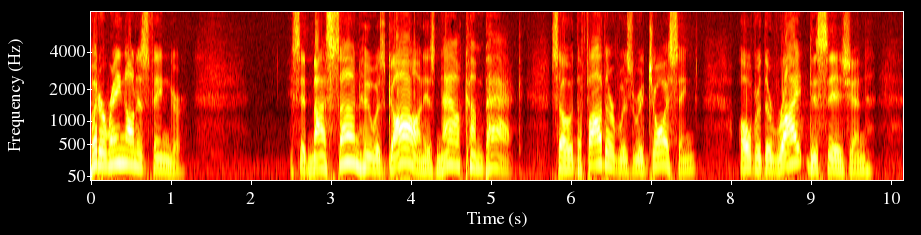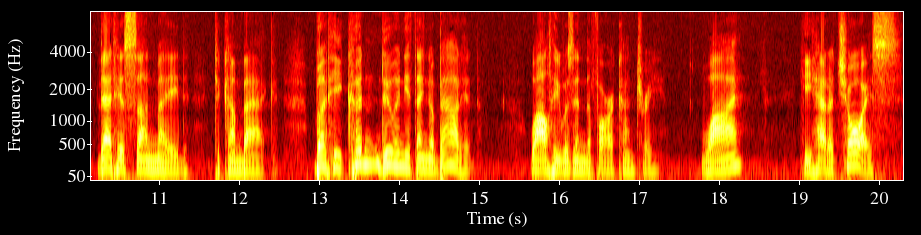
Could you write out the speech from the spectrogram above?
put a ring on his finger. He said, My son who was gone is now come back. So the father was rejoicing over the right decision that his son made to come back. But he couldn't do anything about it while he was in the far country. Why? He had a choice.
